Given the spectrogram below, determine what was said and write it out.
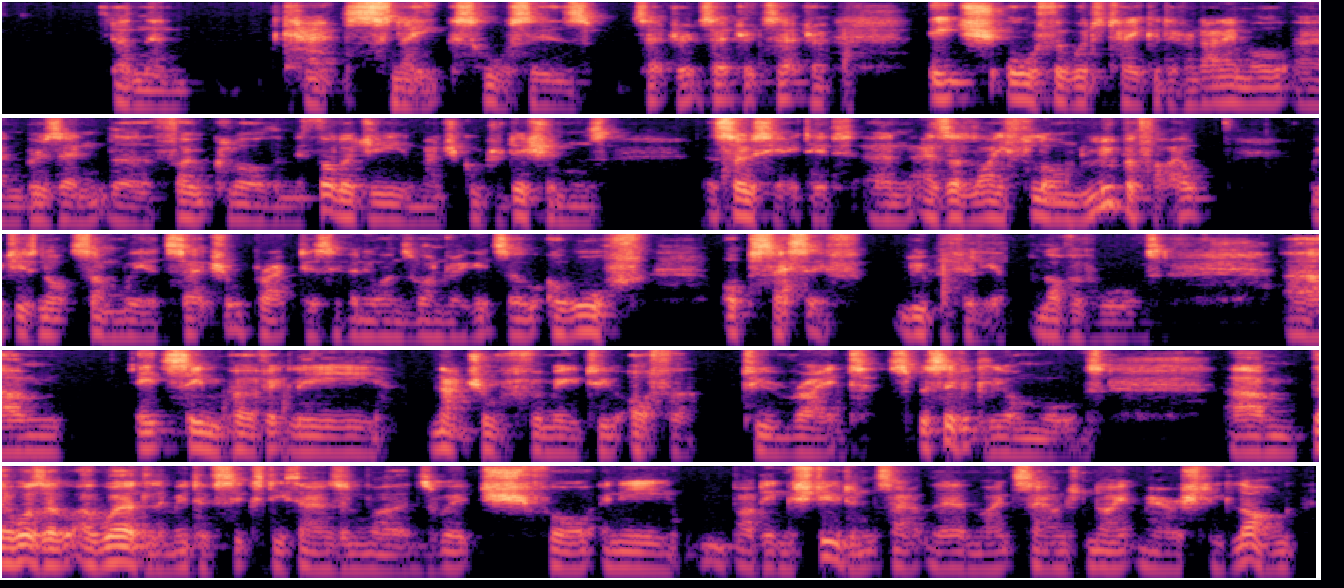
and then cats, snakes, horses, etc., etc., etc. Each author would take a different animal and present the folklore, the mythology, magical traditions associated. And as a lifelong lupophile, which is not some weird sexual practice, if anyone's wondering, it's a, a wolf obsessive lupophilia, love of wolves. Um, it seemed perfectly natural for me to offer to write specifically on wolves. Um, there was a, a, word limit of 60,000 words, which for any budding students out there might sound nightmarishly long.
